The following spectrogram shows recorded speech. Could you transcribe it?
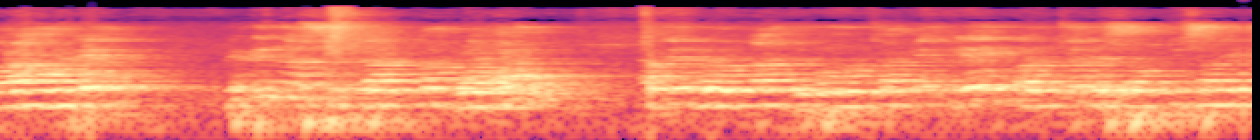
করা হবে বিভিন্ন সিদ্ধান্ত গ্রহণ ভারতীয় জনতা যুব মোর্চাকে এই অঞ্চলে শক্তিশালী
